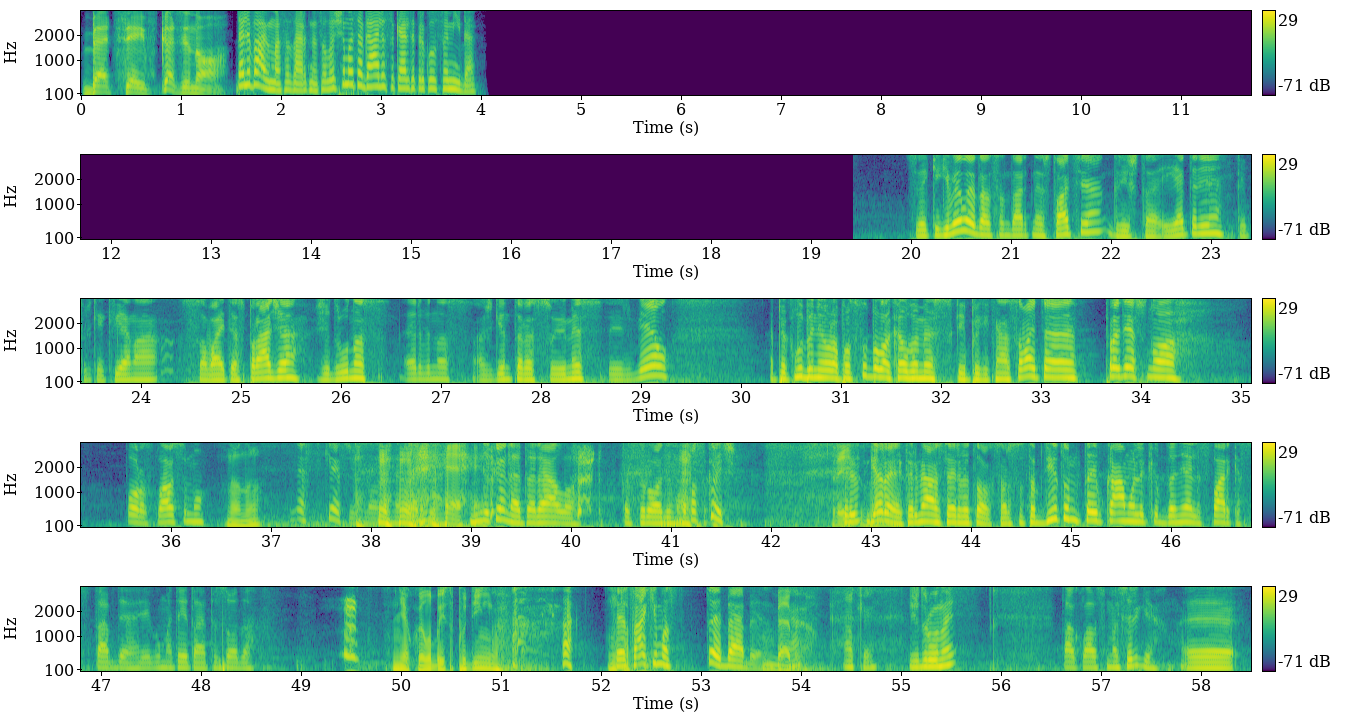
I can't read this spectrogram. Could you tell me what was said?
Bet Safe Casino. Dalyvavimas azartiniuose lošimuose gali sukelti priklausomybę. Sveiki gyvi laida Standartinė situacija, grįžta į eterį, kaip ir kiekvieną savaitės pradžią. Židrūnas, Ervinas, aš Gintaras su jumis ir vėl apie klubinį Europos futbolą kalbamės, kaip ir kiekvieną savaitę. Pradėsiu nuo poros klausimų. Na, nu. Nes tikėsiu, žinau, tikrai ne apie realų pasirodymą. Paskui čia. Pir, gerai, pirmiausia, Ervi toks. Ar sustabdytum taip kamuolį, kaip Danielis Farkės sustabdė, jeigu matai tą epizodą? Nieko labai spūdingo. tai atsakymas, tai be abejo. Be abejo. Ne? Okay. Žydrūnai, tau klausimas irgi. E,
